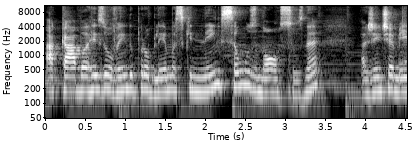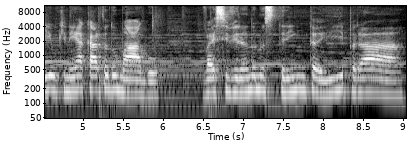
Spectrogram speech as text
acaba resolvendo problemas que nem são os nossos, né? A gente é meio que nem a carta do mago, vai se virando nos 30 aí para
